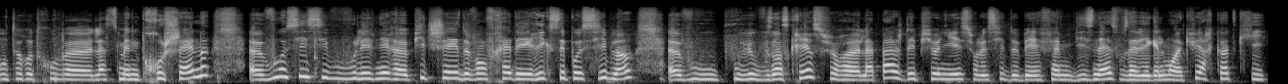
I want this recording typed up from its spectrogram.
On te retrouve euh, la semaine prochaine. Euh, vous aussi, si vous voulez venir euh, pitcher devant Fred et Eric, c'est possible. hein. Euh, vous pouvez vous inscrire sur euh, la page des pionniers sur le site de BFM Business. Vous avez également un QR code qui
